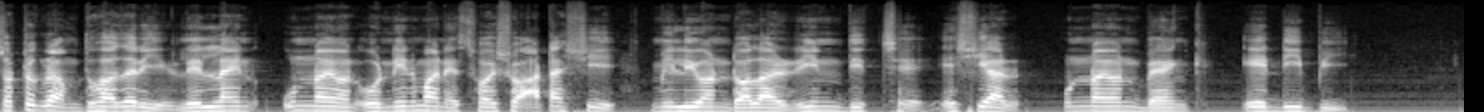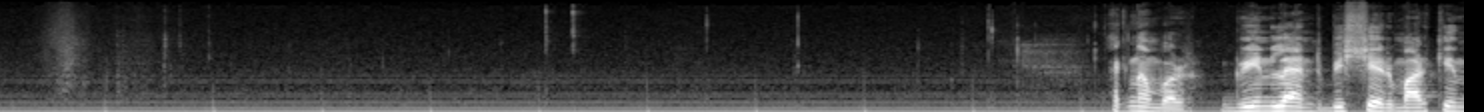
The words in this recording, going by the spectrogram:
চট্টগ্রাম দুহাজারি রেললাইন উন্নয়ন ও নির্মাণে ছয়শো আটাশি মিলিয়ন ডলার ঋণ দিচ্ছে এশিয়ার উন্নয়ন ব্যাংক, এডিবি। এক নম্বর, গ্রিনল্যান্ড বিশ্বের মার্কিন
